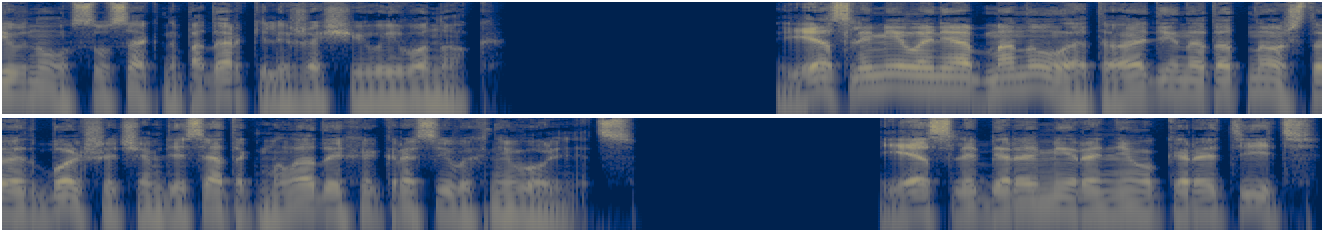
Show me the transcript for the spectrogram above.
кивнул Сусак на подарки, лежащие у его ног. «Если Мила не обманула, то один этот нож стоит больше, чем десяток молодых и красивых невольниц. Если Берамира не укоротить,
